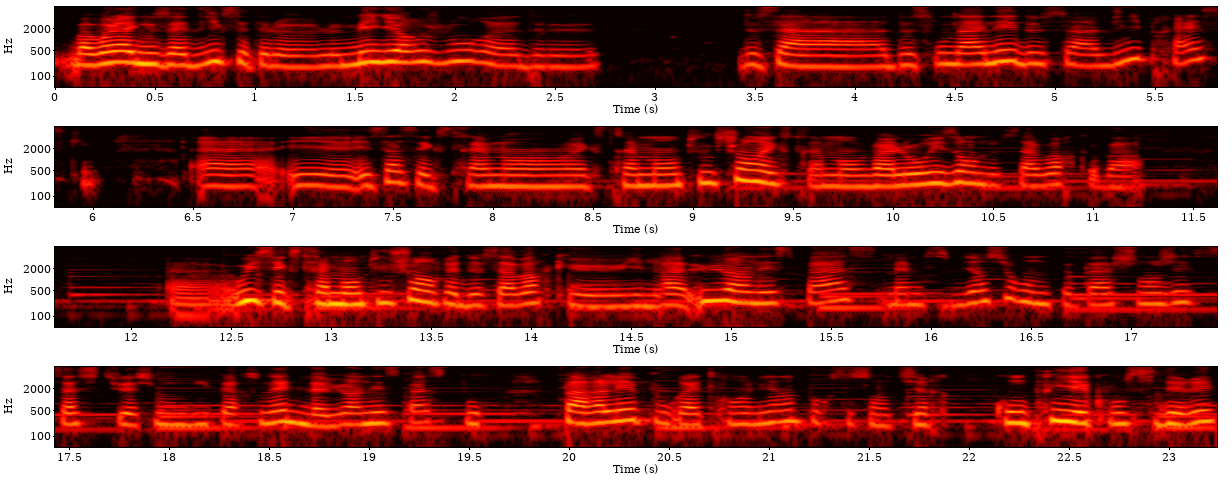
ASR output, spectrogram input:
bah voilà, il nous a dit que c'était le, meilleur jour de, de, sa, de son année, de sa vie presque. Euh, et, et, ça, c'est extrêmement, extrêmement touchant, extrêmement valorisant de savoir que, bah, euh, oui, c'est extrêmement touchant en fait de savoir qu'il a eu un espace, même si bien sûr on ne peut pas changer sa situation de vie personnelle, il a eu un espace pour parler, pour être en lien, pour se sentir compris et considéré,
